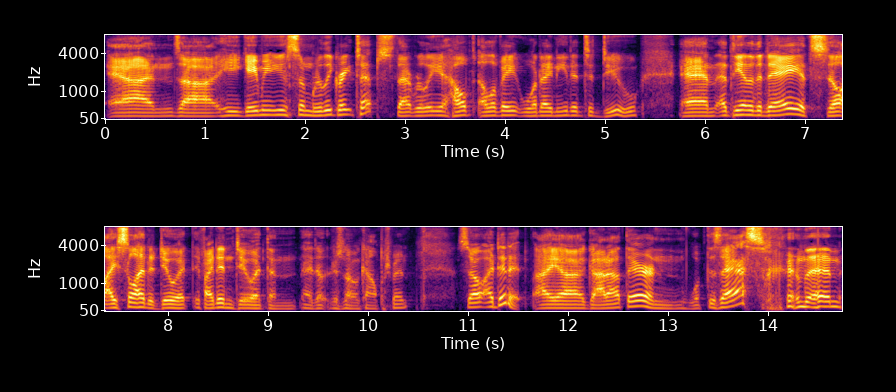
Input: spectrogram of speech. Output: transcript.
And uh, he gave me some really great tips that really helped elevate what I needed to do. And at the end of the day, it's still I still had to do it. If I didn't do it, then I don't, there's no accomplishment. So I did it. I uh, got out there and whooped his ass, and then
